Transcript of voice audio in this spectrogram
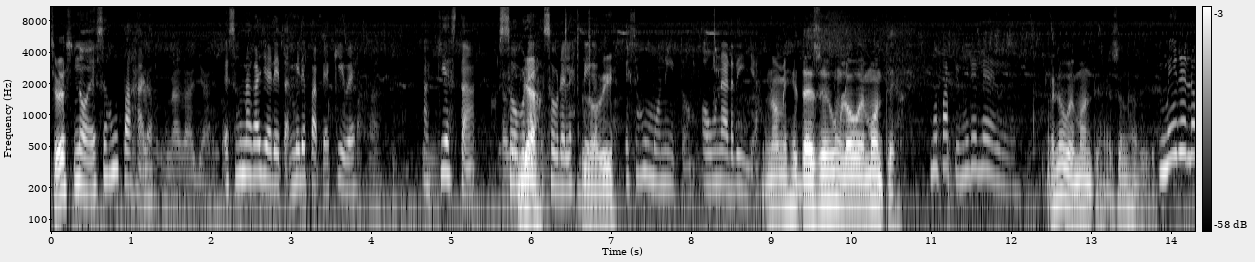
¿Sí ves? No, ese es un pájaro. Es una gallareta. Esa es una gallareta. Mire, papi, aquí ve. Ajá, sí. Aquí está, sobre, Ya, sobre la espiga. lo vi. Ese es un monito o una ardilla. No, mijita, ese es un lobo de monte. No, papi, mírele el... Es lobo de monte, eso no es ardilla. Mírelo.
